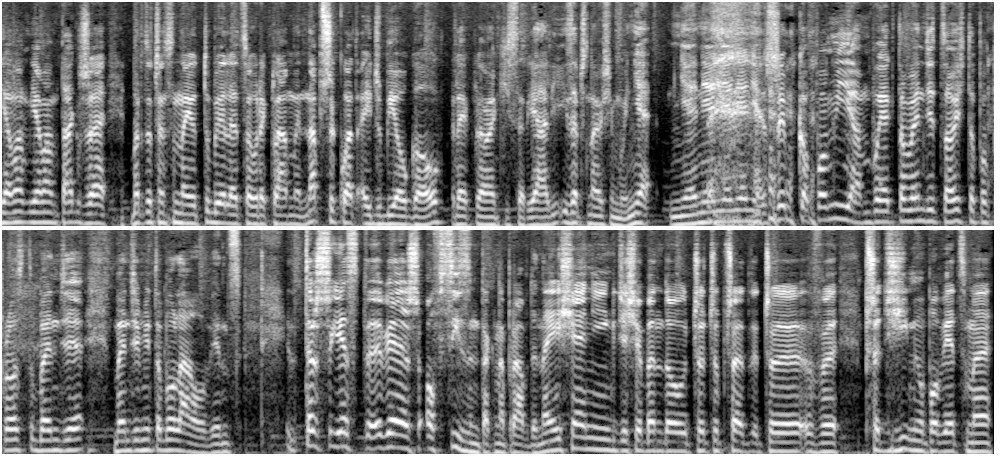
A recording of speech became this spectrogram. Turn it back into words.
ja, mam, ja mam tak, że bardzo często na YouTubie lecą reklamy, na przykład HBO Go, reklamy jakichś seriali i zaczynają się mówić, nie, nie, nie, nie, nie, nie, szybko pomijam, bo jak to będzie coś, to po prostu będzie, będzie mnie to bolało, więc też jest, wiesz, off-season tak naprawdę, na jesieni, gdzie się będą, czy, czy, przed, czy w przedzimiu powiedzmy,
